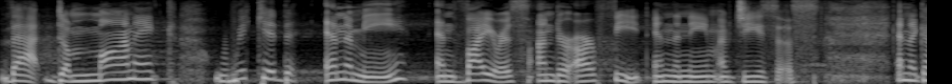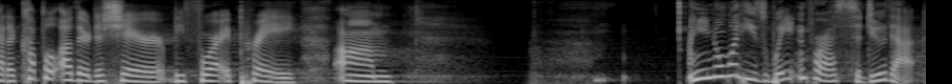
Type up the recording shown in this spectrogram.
that demonic, wicked enemy and virus under our feet in the name of Jesus. And I got a couple other to share before I pray. Um, and you know what? He's waiting for us to do that.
